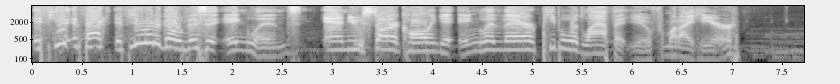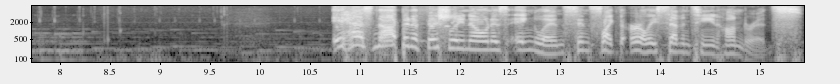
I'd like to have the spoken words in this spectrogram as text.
If you, in fact, if you were to go visit England and you started calling it England there, people would laugh at you, from what I hear. It has not been officially known as England since like the early 1700s.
